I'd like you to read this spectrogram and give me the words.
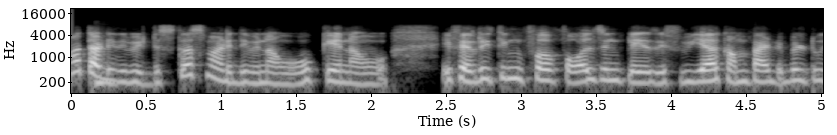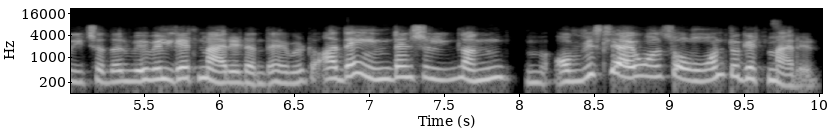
ಮಾತಾಡಿದೀವಿ ಡಿಸ್ಕಸ್ ಮಾಡಿದೀವಿ ನಾವು ಓಕೆ ನಾವು. If everything for falls in place if we are compatible to each other we will get married ಅಂತ ಹೇಳ್ಬಿಟ್ಟು ಅದೇ ಇಂಟೆನ್ಷನ್ ನನ್ obviously I also want to get married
